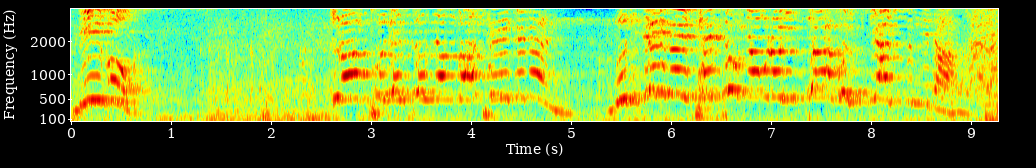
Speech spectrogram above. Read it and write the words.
미국 트럼프 대통령과 세계는 문재인을 대통령으로 인정하고 있지 않습니다.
